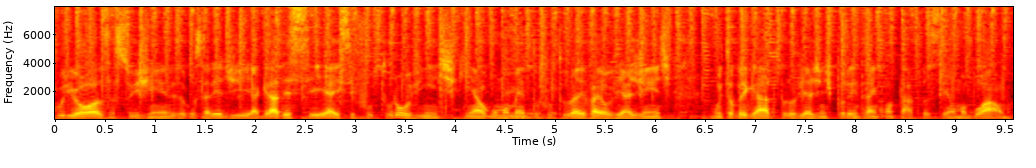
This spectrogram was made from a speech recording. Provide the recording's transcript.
curiosa, sui generis. Eu gostaria de agradecer a esse futuro ouvinte que em algum momento do futuro aí vai ouvir a gente. Muito obrigado por ouvir a gente, por entrar em contato. Você é uma boa alma.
